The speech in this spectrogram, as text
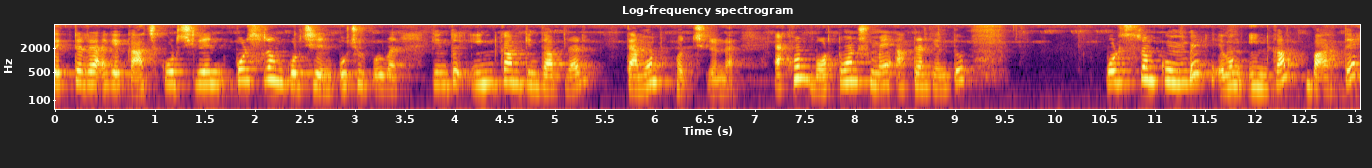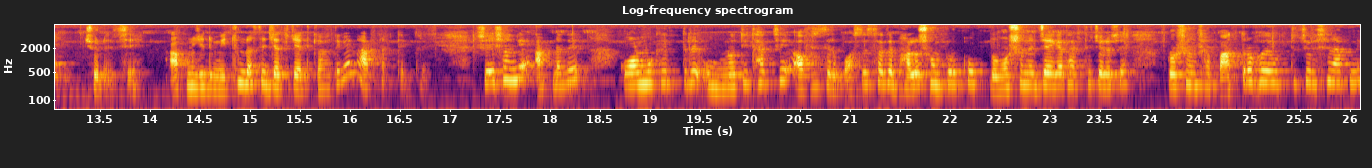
সেক্টরে আগে কাজ করছিলেন, পরিশ্রম করছিলেন প্রচুর পরিমাণ, কিন্তু ইনকাম কিন্তু আপনার তেমন হচ্ছিল না। এখন বর্তমান সময়ে আপনার কিন্তু পরিশ্রম কমবে এবং ইনকাম বাড়তে চলেছে। আপনি যদি মিথুন রাশির জাতি জাতিকা হয়ে থাকেন আপনার ক্ষেত্রে। সেই সঙ্গে আপনাদের কর্মক্ষেত্রে উন্নতি থাকছে, অফিসের বসের সাথে ভালো সম্পর্ক প্রমোশনের জায়গা থাকতে চলেছে প্রশংসা পাত্র হয়ে উঠতে চলেছেন আপনি,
